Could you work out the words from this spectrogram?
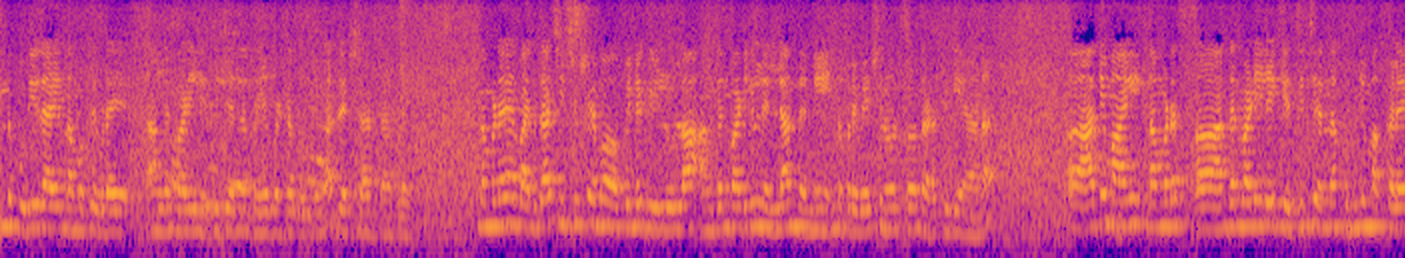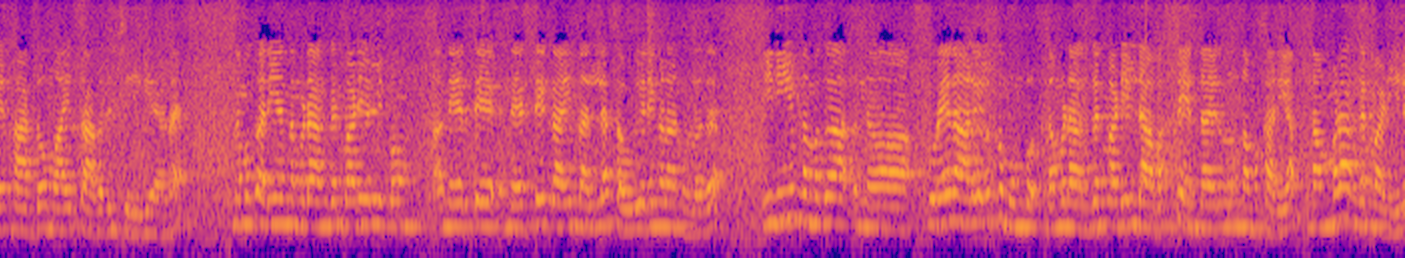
ഇന്ന് പുതിയതായി നമുക്ക് ഇവിടെ അംഗൻവാടിയിൽ എത്തിച്ചേരുന്ന പ്രിയപ്പെട്ട കുഞ്ഞുങ്ങൾ രക്ഷാകർത്താക്കളെ. നമ്മുടെ വനിതാ ശിശുക്ഷേമ വകുപ്പിന്റെ കീഴിലുള്ള അംഗൻവാടികളിലെല്ലാം തന്നെ ഇന്ന് പ്രവേശനോത്സവം നടക്കുകയാണ്. ആദ്യമായി നമ്മുടെ അംഗൻവാടിയിലേക്ക് എത്തിച്ചേർന്ന കുഞ്ഞു മക്കളെ ഹാർദവുമായി സ്വാഗതം ചെയ്യുകയാണ്. നമുക്കറിയാം നമ്മുടെ അംഗൻവാടികളിൽ ഇപ്പം നേരത്തെ നേരത്തേക്കായി നല്ല സൗകര്യങ്ങളാണുള്ളത്. ഇനിയും നമുക്ക് കുറേ നാളുകൾക്ക് മുമ്പ് നമ്മുടെ അംഗൻവാടികളുടെ അവസ്ഥ എന്തായിരുന്നു നമുക്കറിയാം. നമ്മുടെ അംഗൻവാടിയിൽ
